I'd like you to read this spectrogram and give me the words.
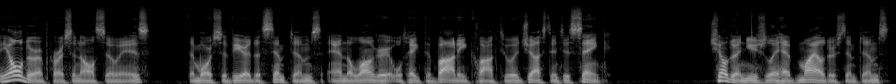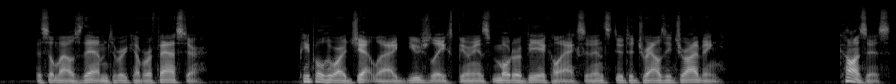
The older a person also is, the more severe the symptoms and the longer it will take the body clock to adjust into sync. Children usually have milder symptoms. This allows them to recover faster. People who are jet lagged usually experience motor vehicle accidents due to drowsy driving. Causes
